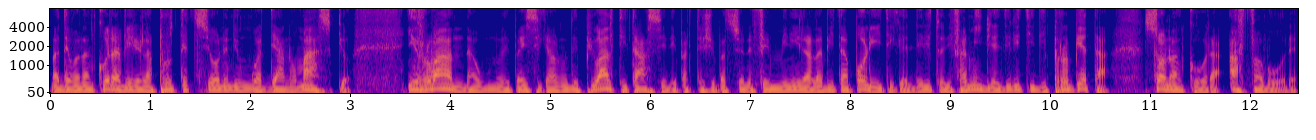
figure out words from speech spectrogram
ma devono ancora avere la protezione di un guardiano maschio. In Ruanda, uno dei paesi che ha uno dei più alti tassi di partecipazione femminile alla vita politica, il diritto di famiglia e i diritti di proprietà sono ancora a favore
